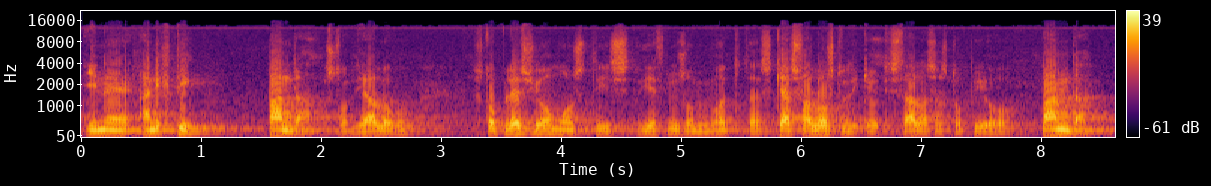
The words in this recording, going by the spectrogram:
είναι ανοιχτή πάντα στον διάλογο, στο πλαίσιο όμως της διεθνούς νομιμότητας και ασφαλώς του δικαίου της θάλασσας, το οποίο πάντα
